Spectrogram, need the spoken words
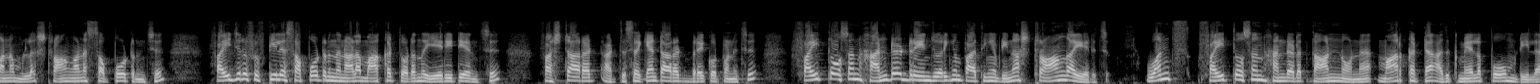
பண்ண முடியல. ஸ்ட்ராங்கான சப்போர்ட் இருந்துச்சு. ஃபைவ் ஜீரோ ஃபிஃப்டியில் சப்போர்ட் இருந்தனால மார்க்கெட் தொடர்ந்து ஏறிட்டே இருந்துச்சு. ஃபஸ்ட் டாரட் அடுத்து செகண்ட் டாரட் பிரேக் அவுட் பண்ணுச்சு. ஃபைவ் தௌசண்ட் ஹண்ட்ரட் ரேஞ்ச் வரைக்கும் பார்த்தீங்க அப்படின்னா ஸ்ட்ராங்காக ஏறிச்சு. ஒன்ஸ் ஃபைவ் தௌசண்ட் ஹண்ட்ரடை தாண்டினோன்னே மார்க்கெட்டை அதுக்கு மேலே போக முடியல.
